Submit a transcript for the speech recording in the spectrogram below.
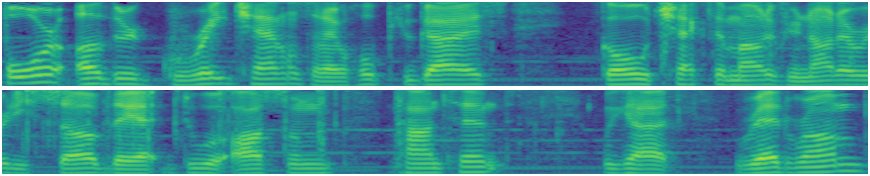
four other great channels that I hope you guys go check them out. If you're not already sub, they do awesome content. We got Red Rum.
